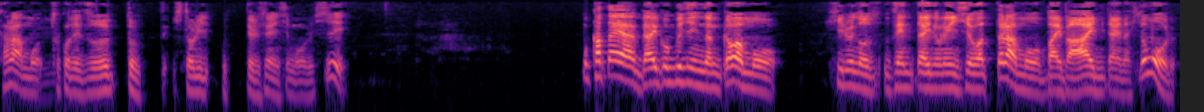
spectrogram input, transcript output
からもうそこでずーっと一人打ってる選手もおるし、もう片や外国人なんかはもう昼の全体の練習終わったらもうバイバイみたいな人もおる。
